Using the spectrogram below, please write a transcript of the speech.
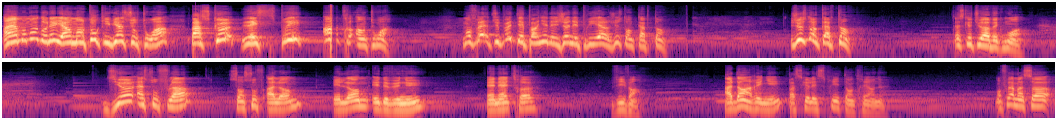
À un moment donné, il y a un manteau qui vient sur toi parce que l'esprit entre en toi. Mon frère, tu peux t'épargner des jeûnes et prières juste en captant. Juste en captant. Est-ce que tu es avec moi? Dieu insouffla son souffle à l'homme et l'homme est devenu un être vivant. Adam a régné parce que l'Esprit est entré en eux. Mon frère, ma soeur,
